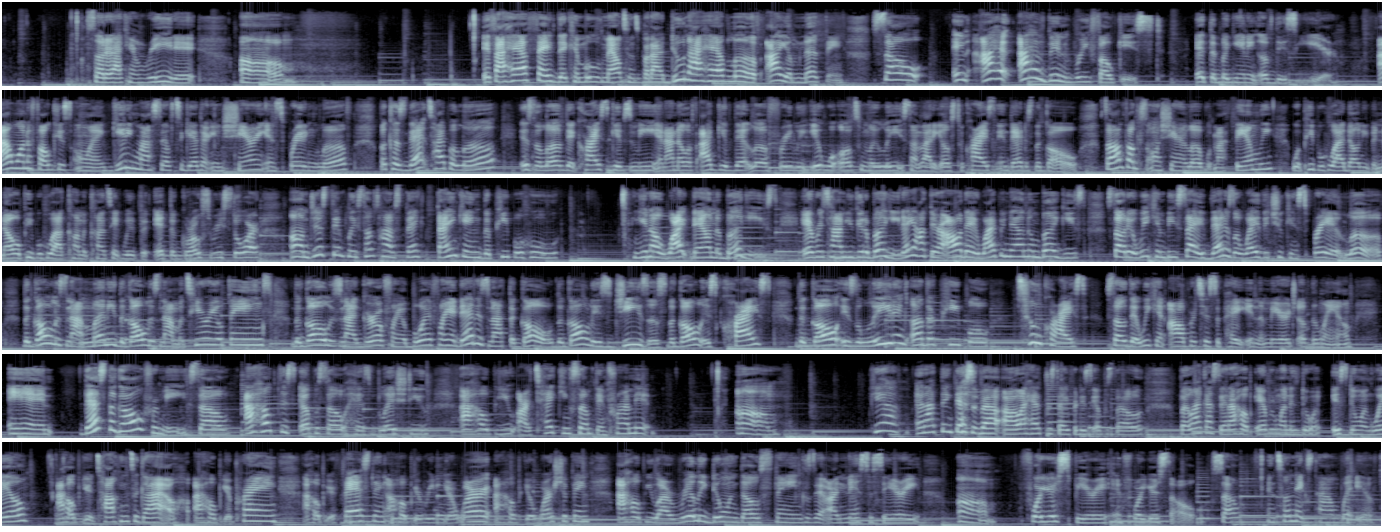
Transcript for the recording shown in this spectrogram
so that I can read it. Um, if I have faith that can move mountains, but I do not have love, I am nothing. So, and I have I have been refocused at the beginning of this year. I want to focus on getting myself together and sharing and spreading love because that type of love is the love that Christ gives me. And I know if I give that love freely, it will ultimately lead somebody else to Christ, and that is the goal. So I'm focused on sharing love with my family, with people who I don't even know, people who I come in contact with at the grocery store. Um, just simply sometimes thank thanking the people who you know, wipe down the buggies. Every time you get a buggy, they out there all day wiping down them buggies so that we can be safe. That is a way that you can spread love. The goal is not money, the goal is not material things, the goal is not girlfriend, boyfriend. That is not the goal. The goal is Jesus. The goal is Christ. The goal is leading other people to Christ so that we can all participate in the marriage of the lamb. And that's the goal for me. So I hope this episode has blessed you. I hope you are taking something from it. Um yeah, and I think that's about all I have to say for this episode. But like I said, I hope everyone is doing is doing well. I hope you're talking to God. I hope you're praying. I hope you're fasting. I hope you're reading your word. I hope you're worshiping. I hope you are really doing those things that are necessary um for your spirit and for your soul. So, until next time, what if?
